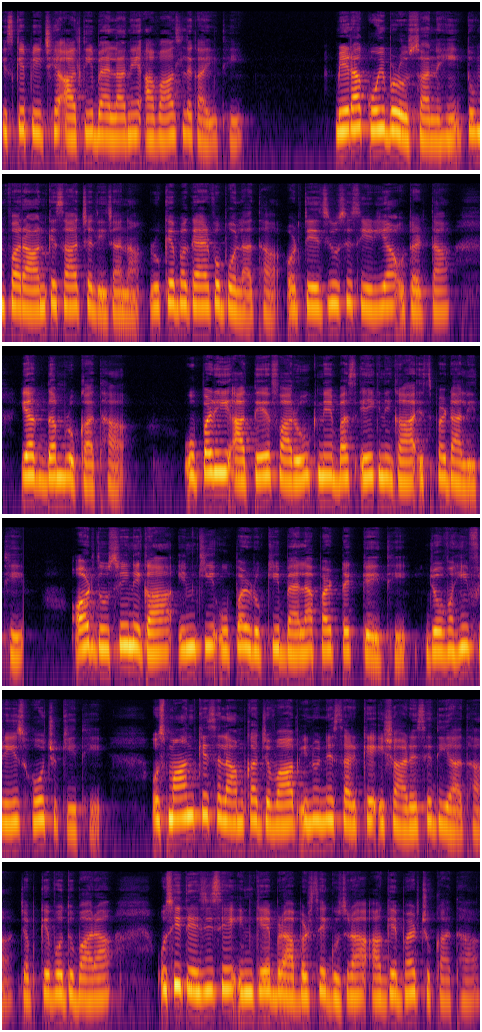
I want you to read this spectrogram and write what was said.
इसके पीछे आती बैला ने आवाज़ लगाई थी। मेरा कोई भरोसा नहीं, तुम फरहान के साथ चली जाना। रुके बगैर वो बोला था और तेज़ियों से सीढ़ियाँ उतरता, यकदम रुका था। ऊपर ही आते फारूक ने बस एक निगाह इस पर डाली थी। और दूसरी निगाह इनकी ऊपर रुकी बैला पर टिक गई थी, जो वहीं फ्रीज़ हो चुकी थी। उस्मान के सलाम का जवाब इन्होंने सर के इशारे से दिया था, जबकि वो दोबारा उसी तेज़ी से इनके बराबर से गुजरा आगे बढ़ चुका था।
